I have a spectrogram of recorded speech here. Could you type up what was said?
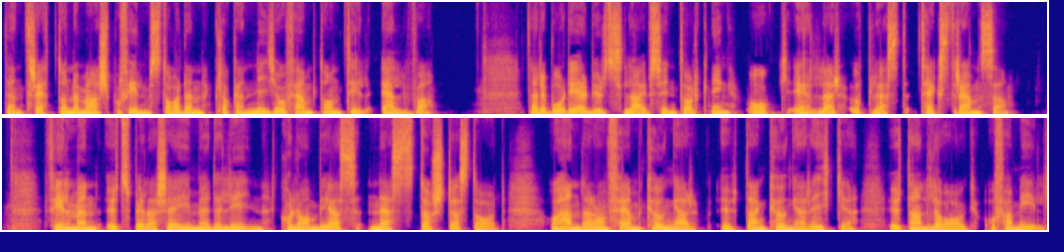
den 13 mars på Filmstaden klockan 9.15 till 11 där det både erbjuds livesyntolkning och eller uppläst textremsa. Filmen utspelar sig i Medellin, Colombias näst största stad och handlar om fem kungar utan kungarike, utan lag och familj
